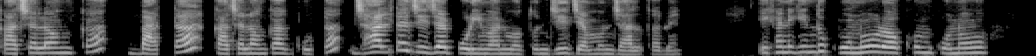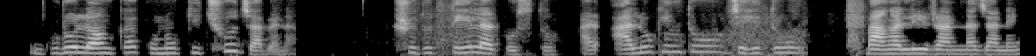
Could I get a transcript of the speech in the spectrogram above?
কাঁচা লঙ্কা বাটা, কাঁচা লঙ্কা গোটা, ঝালটা যে যার পরিমাণ মতন, যে যেমন ঝাল খাবেন। এখানে কিন্তু কোনো রকম কোনো গুঁড়ো লঙ্কা কোনো কিছু যাবে না। শুধু তেল আর পোস্ত। আর আলু কিন্তু যেহেতু বাঙালির রান্না জানেন,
